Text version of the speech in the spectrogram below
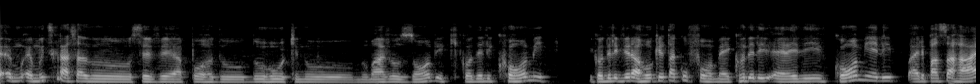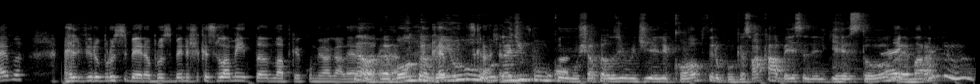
é- é muito escrachado você ver a porra do, do Hulk no, no Marvel Zombie, que quando ele come, e quando ele vira Hulk, ele tá com fome. Aí quando ele, é, ele come, ele, aí ele passa raiva, aí ele vira o Bruce Banner. O Bruce Banner fica se lamentando lá porque comeu a galera. Não, tá é bom também É o, o é Deadpool com o chapeuzinho de helicóptero, porque só a cabeça dele que restou É. é, maravilhoso.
